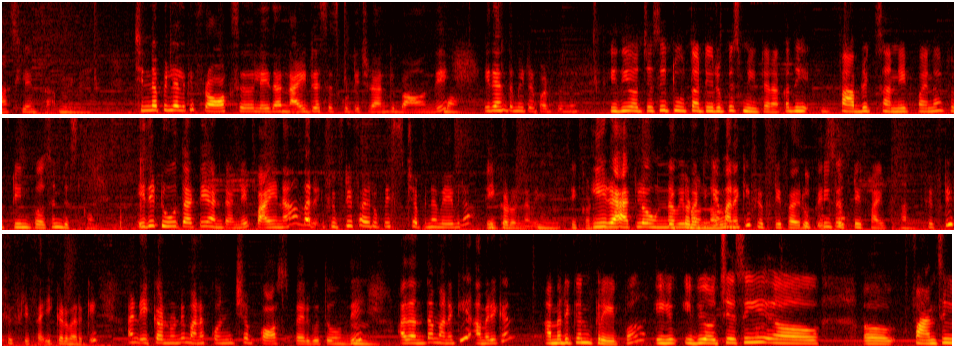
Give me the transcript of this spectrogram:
మస్లిన్ ఫ్యాబ్రిక్ చిన్న పిల్లలకి ఫ్రాక్స్ లేదా నైట్ డ్రెస్సెస్ కుట్టించడానికి బాగుంది. ఇది ఎంత మీటర్ పడుతుంది? ఇది వచ్చేసి టూ థర్టీ రూపీస్ మీటర్ అక్క. ఫ్యాబ్రిక్స్ అన్నిటిపైన ఫిఫ్టీన్ పర్సెంట్ డిస్కౌంట్. ఇది టూ థర్టీ అంటండి. పైన మరి ఫిఫ్టీ ఫైవ్ రూపీస్ చెప్పినవి ఏవిరా ఇక్కడ ఉన్నవి. ఈ ర్యాక్లో ఉన్నవి. మనకి fifty five rupees. Fifty five fifty fifty five ఇక్కడ వరకు. అండ్ ఇక్కడ నుండి మనకు కొంచెం కాస్ట్ పెరుగుతూ ఉంది. అదంతా మనకి అమెరికన్? అమెరికన్ క్రేప్. ఇవి వచ్చేసి ఫ్యాన్సీ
